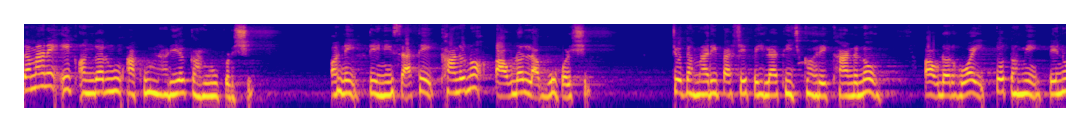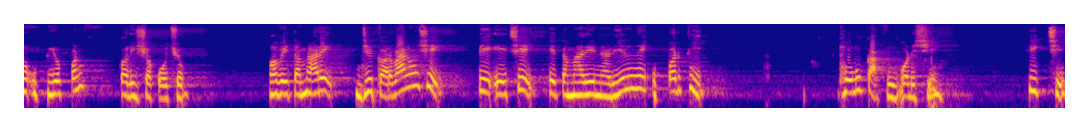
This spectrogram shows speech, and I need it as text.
તમારે એક અંદરનું આખું નાળિયેર કાઢવું પડશે અને તેની સાથે ખાંડનો પાવડર લાવવો પડશે. જો તમારી પાસે પહેલાંથી જ ઘરે ખાંડનો પાવડર હોય, તો તમે તેનો ઉપયોગ પણ કરી શકો છો. હવે તમારે જે કરવાનું છે તે એ છે કે તમારે નાળિયેરને ઉપરથી થોડું કાપવું પડશે. ઠીક છે.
